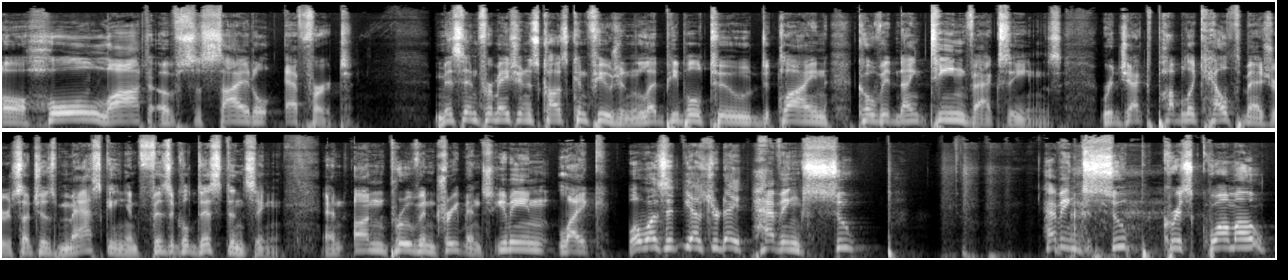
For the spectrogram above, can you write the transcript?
a whole lot of societal effort. Misinformation has caused confusion and led people to decline COVID 19 vaccines, reject public health measures such as masking and physical distancing, and unproven treatments. You mean like, what was it yesterday? Having soup? Having soup, Chris Cuomo?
